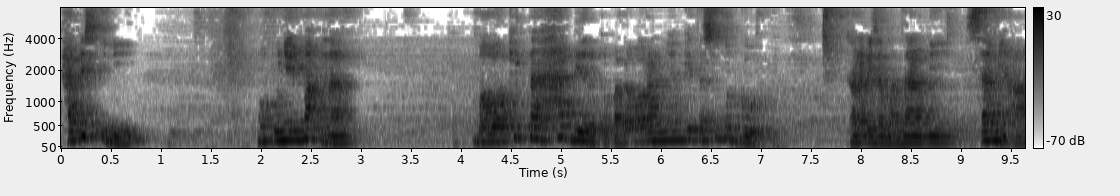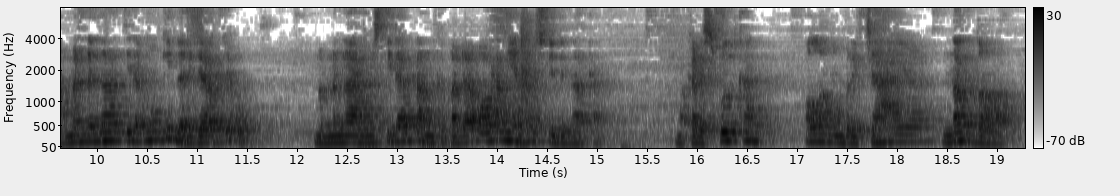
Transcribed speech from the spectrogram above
Hadis ini mempunyai makna bahwa kita hadir kepada orang yang kita sebut guru. Karena di zaman Nabi, sami'a mendengar tidak mungkin dari jarak jauh. Mendengar mesti datang kepada orang yang harus didengarkan. Maka disebutkan Allah memberi cahaya nadhara.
